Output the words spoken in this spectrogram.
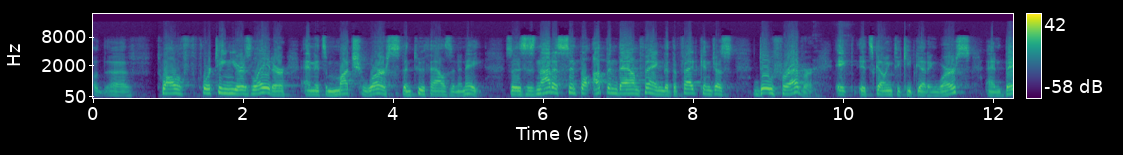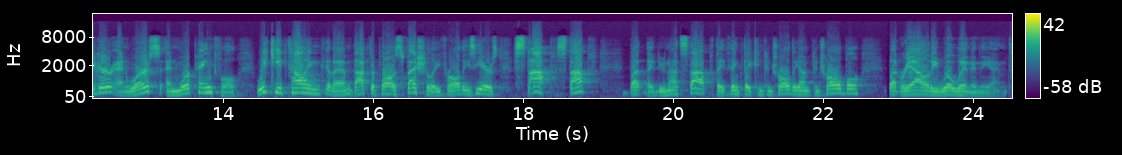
uh, 12, 14 years later, and it's much worse than 2008. So this is not a simple up and down thing that the Fed can just do forever. It, it's going to keep getting worse and bigger and worse and more painful. We keep telling them, Dr. Paul especially, for all these years, stop, stop. But they do not stop. They think they can control the uncontrollable, but reality will win in the end.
